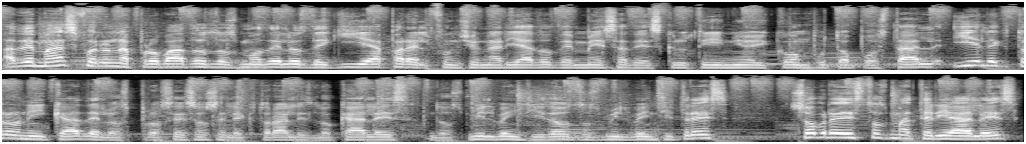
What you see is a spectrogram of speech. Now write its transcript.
Además, fueron aprobados los modelos de guía para el funcionariado de mesa de escrutinio y cómputo postal y electrónica de los procesos electorales locales 2022-2023. Sobre estos materiales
